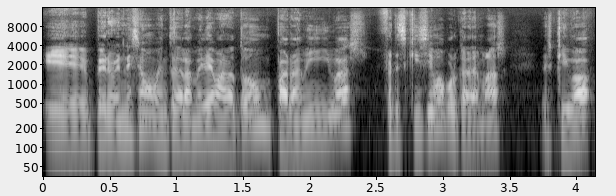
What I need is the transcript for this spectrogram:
Eh, pero en ese momento de la media maratón, para mí ibas fresquísimo porque además es que iba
